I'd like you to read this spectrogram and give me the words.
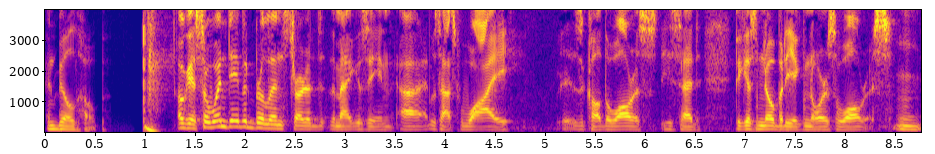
and build hope. Okay, so when David Berlin started the magazine, uh, was asked why is it called The Walrus? He said, because nobody ignores a walrus. Mm.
